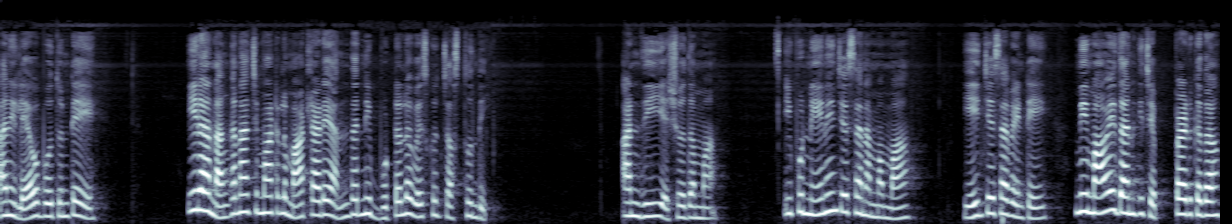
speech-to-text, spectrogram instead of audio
అని లేవబోతుంటే ఇలా నంగనాచి మాటలు మాట్లాడే అందరినీ బుట్టలో వేసుకొని చస్తుంది. అంది యశోదమ్మ. ఇప్పుడు నేనేం చేశానమ్మమ్మ? ఏం చేశావేంటే మీ మావయ్య దానికి చెప్పాడు కదా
